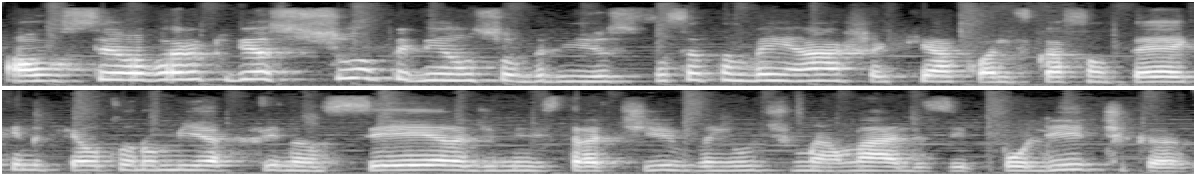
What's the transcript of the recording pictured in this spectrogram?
Alceu, agora eu queria a sua opinião sobre isso. Você também acha que a qualificação técnica, a autonomia financeira, administrativa, em última análise política,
